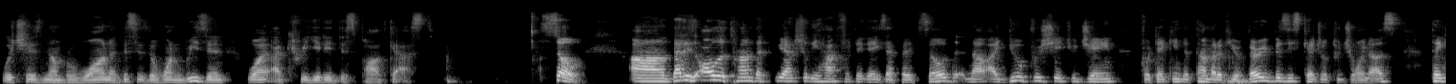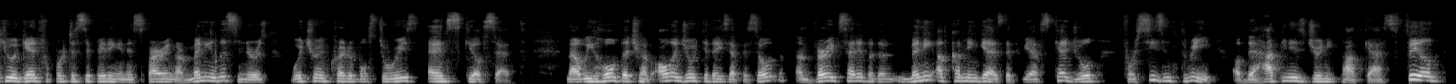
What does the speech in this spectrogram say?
which is number one. And this is the one reason why I created this podcast. So, uh, that is all the time that we actually have for today's episode. Now, I do appreciate you, Jayne, for taking the time out of your very busy schedule to join us. Thank you again for participating and inspiring our many listeners with your incredible stories and skill set. Now, we hope that you have all enjoyed today's episode. I'm very excited about the many upcoming guests that we have scheduled for season three of the Happiness Journey podcast, filled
